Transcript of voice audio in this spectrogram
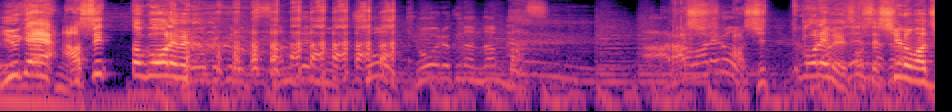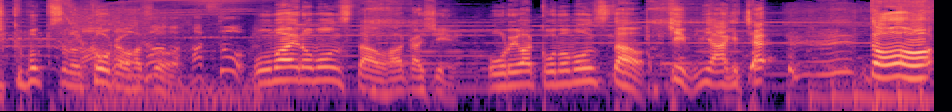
湯気アシットゴーレム。攻撃力3000の超強力なナンバーズ現れろ。アシッドゴーレム。そして白マジックボックスの効果を発動。お前のモンスターを破壊し俺はこのモンスターを君にあげちゃう。どう？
